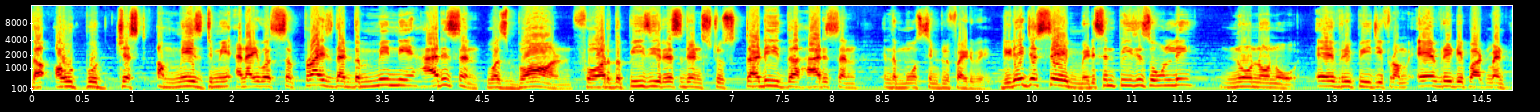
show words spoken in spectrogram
the output just amazed me and I was surprised that the mini Harrison was born for the PG residents to study the Harrison in the most simplified way. Did I just say medicine PGs only? No, no, no. Every PG from every department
